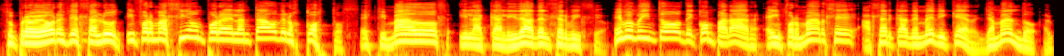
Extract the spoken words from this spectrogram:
sus proveedores de salud, información por adelantado de los costos estimados y la calidad del servicio. Es momento de comparar e informarse acerca de Medicare llamando al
